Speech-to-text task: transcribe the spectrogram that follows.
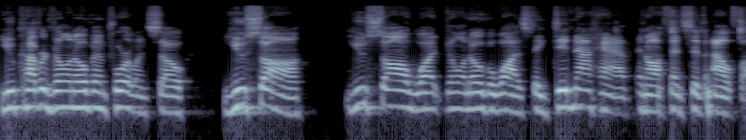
You covered Villanova in Portland. So you saw you saw what Villanova was. They did not have an offensive alpha.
